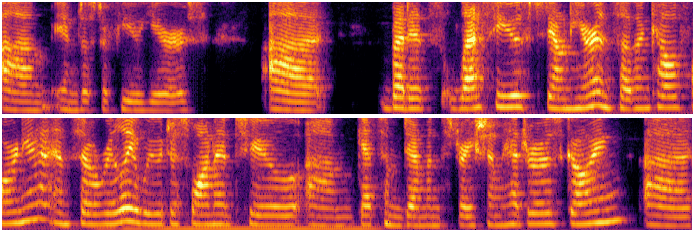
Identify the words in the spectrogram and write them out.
um, in just a few years. Uh, but it's less used down here in Southern California. And so really we just wanted to um, get some demonstration hedgerows going uh,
